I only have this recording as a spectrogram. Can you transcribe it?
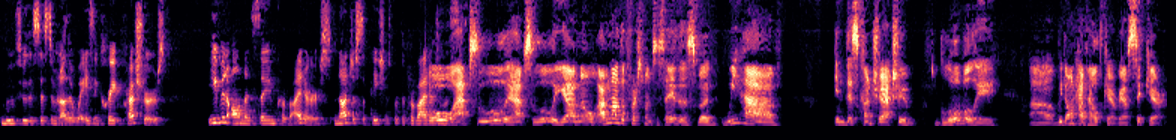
move through the system in other ways and create pressures even on the same providers, not just the patients, but the providers. Oh, absolutely, absolutely. Yeah, no, I'm not the first one to say this, but we have in this country, actually globally, uh, we don't have healthcare. We have sick care.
